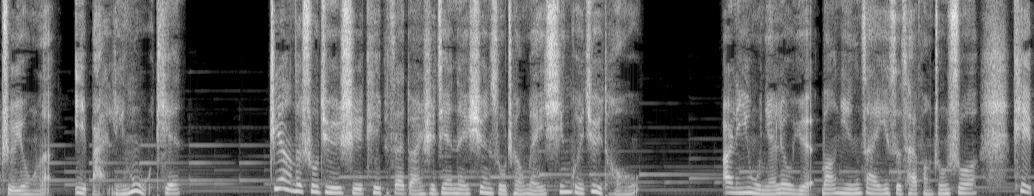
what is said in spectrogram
只用了一百零五天。这样的数据使 Keep 在短时间内迅速成为新贵巨头。二零一五年六月，王宁在一次采访中说，Keep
